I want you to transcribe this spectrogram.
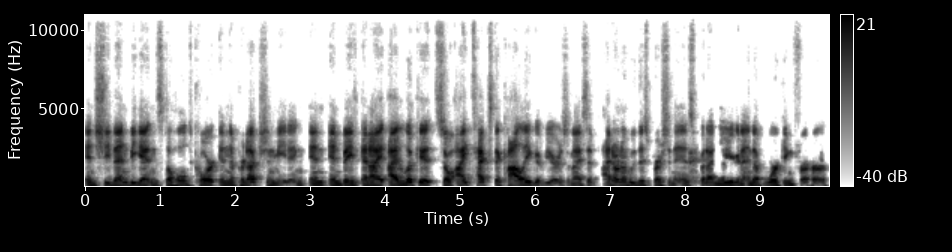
and she then begins to hold court in the production meeting. And and base and i i look at so i text a colleague of yours and i said i don't know who this person is but i know you're going to end up working for her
